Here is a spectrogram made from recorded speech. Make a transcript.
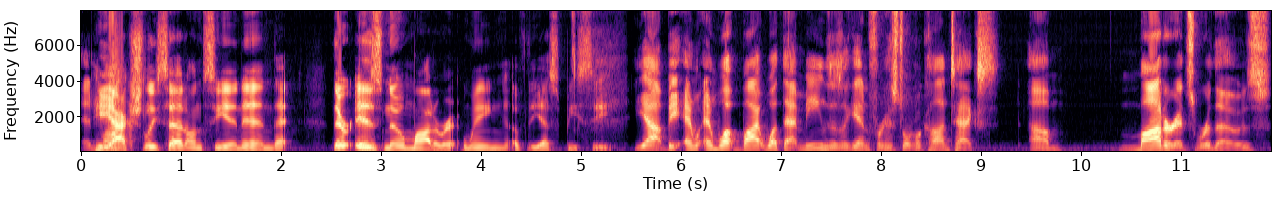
And He mo- actually said on CNN that there is no moderate wing of the SBC. Yeah, be, and and what by what that means is again for historical context, um, moderates were those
